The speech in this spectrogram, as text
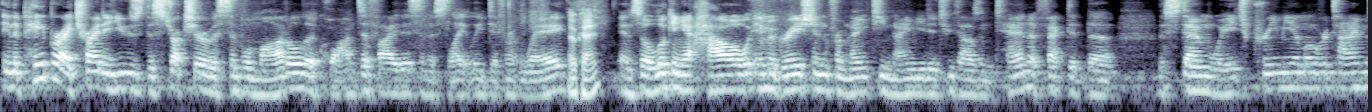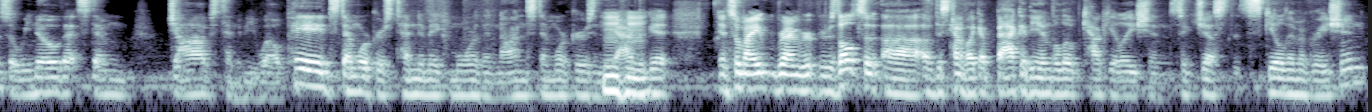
in the paper i try to use the structure of a simple model to quantify this in a slightly different way okay and so looking at how immigration from 1990 to 2010 affected the the STEM wage premium over time. So we know that STEM jobs tend to be well paid. STEM workers tend to make more than non STEM workers in the mm-hmm. aggregate. And so my, my results of, uh, of this kind of like a back of the envelope calculation suggest that skilled immigration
